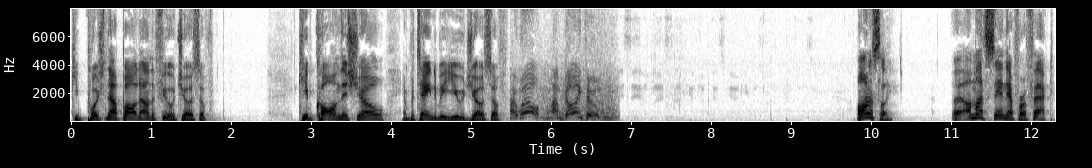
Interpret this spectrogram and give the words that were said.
Keep pushing that ball down the field, Joseph. Keep calling this show and pretending to be you, Joseph. I will. I'm going to. Honestly, I'm not saying that for effect.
